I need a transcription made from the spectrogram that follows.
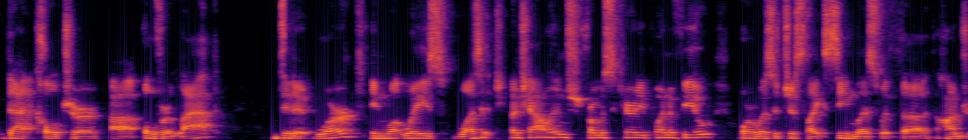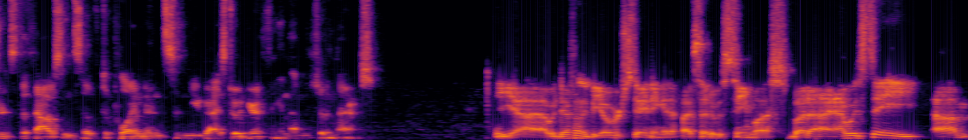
that culture uh, overlap? Did it work? In what ways was it a challenge from a security point of view? Or was it just like seamless with the, the hundreds, the thousands of deployments and you guys doing your thing and them doing theirs? Yeah, I would definitely be overstating it if I said it was seamless. But I, I would say um,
